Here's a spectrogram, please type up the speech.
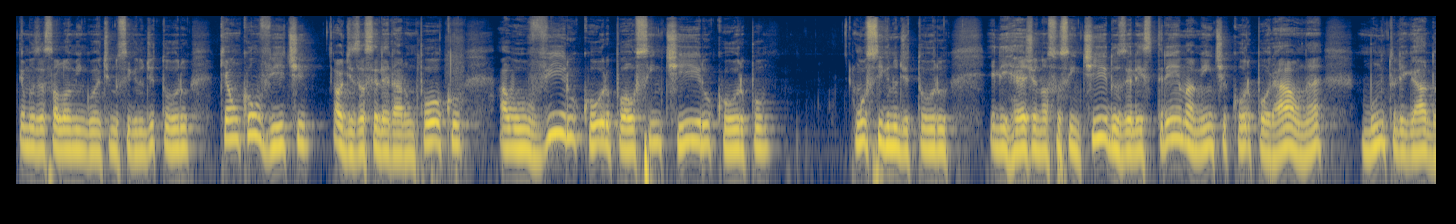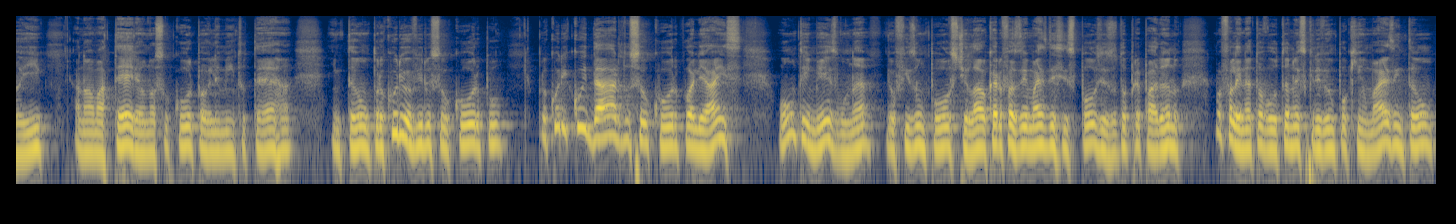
temos essa Lua minguante no signo de touro, que é um convite ao desacelerar um pouco, ao ouvir o corpo, ao sentir o corpo, o signo de touro, ele rege os nossos sentidos, ele é extremamente corporal, né? Muito ligado aí à nossa matéria, ao nosso corpo, ao elemento terra. Então, procure ouvir o seu corpo, procure cuidar do seu corpo. Aliás, ontem mesmo, né? Eu fiz um post lá, eu quero fazer mais desses posts, eu estou preparando. Como eu falei, né? Estou voltando a escrever um pouquinho mais, então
